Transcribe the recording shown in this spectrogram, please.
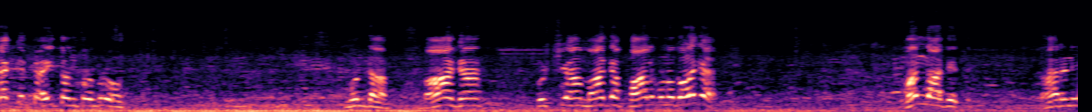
ಲೆಕ್ಕಕ್ಕೆ ಐತಂತಂದ್ರು ಮುಂದ ಮಾಘ, ಪುಷ್ಯ, ಮಾಘ ಪಾಲ್ಗುಣದೊಳಗೆ ಮಂದಾದೈತಿ ಧಾರಣಿ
